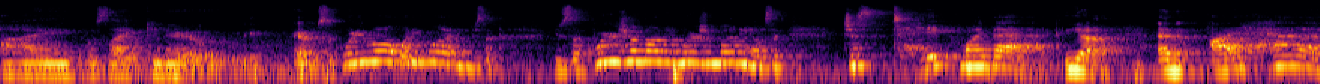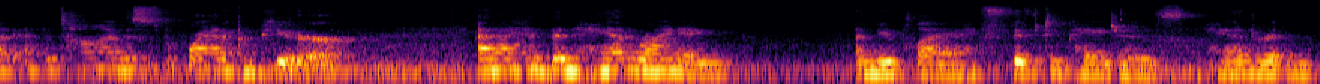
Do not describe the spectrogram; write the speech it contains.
I was like, you know, I was like, what do you want? What do you want? And he was like, he was like, where's your money? Where's your money? I was like, just take my bag. Yeah. And I had at the time, this was before I had a computer, and I had been handwriting a new play. I had 50 pages handwritten,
